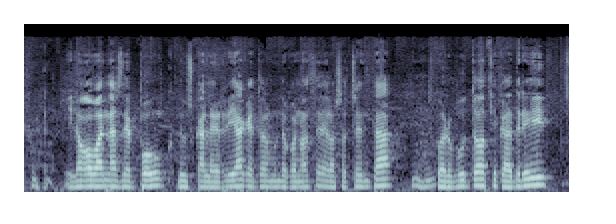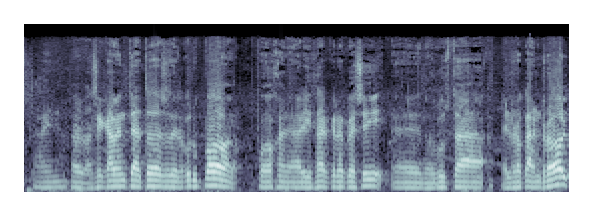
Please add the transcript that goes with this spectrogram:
y luego bandas de punk de Euskal Herria, que todo el mundo conoce, de los 80. Scorbuto, Cicatriz, también... Pues básicamente a todos del grupo, puedo generalizar, creo que sí, eh, nos gusta el rock and roll,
